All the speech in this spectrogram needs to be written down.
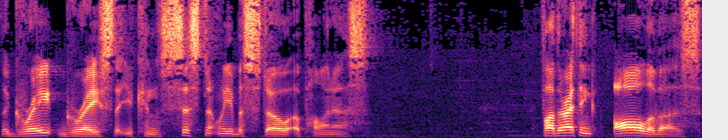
the great grace that you consistently bestow upon us. Father, I think all of us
